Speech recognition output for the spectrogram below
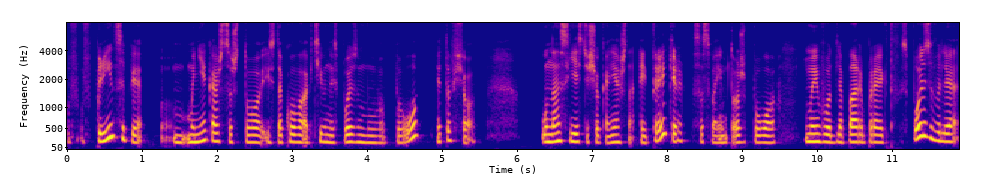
В, в принципе, мне кажется, что из такого активно используемого ПО это все. У нас есть еще, конечно, iTracker со своим тоже ПО, мы его для пары проектов использовали,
